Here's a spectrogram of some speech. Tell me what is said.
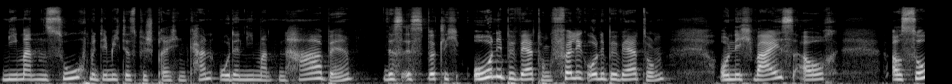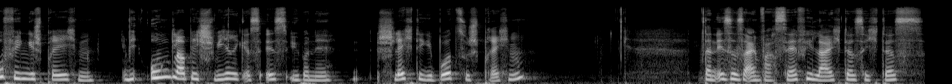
niemanden suche, mit dem ich das besprechen kann oder niemanden habe, das ist wirklich ohne Bewertung, völlig ohne Bewertung. Und ich weiß auch aus so vielen Gesprächen, wie unglaublich schwierig es ist, über eine schlechte Geburt zu sprechen, dann ist es einfach sehr viel leichter, sich das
